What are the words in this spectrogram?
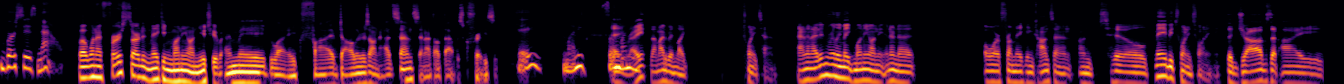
versus now? But when I first started making money on YouTube, I made like $5 on AdSense and I thought that was crazy. Hey, money. So hey, money. Right? That might have been like 2010. And then I didn't really make money on the internet or from making content until maybe 2020. The jobs that I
